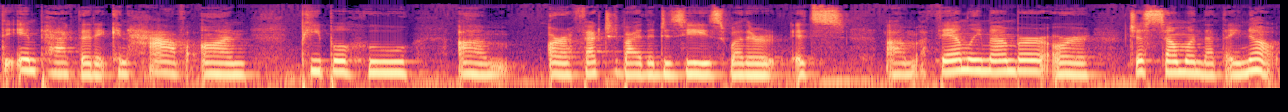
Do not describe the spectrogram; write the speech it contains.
the impact that it can have on people who um, are affected by the disease, whether it's um, a family member or just someone that they know.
